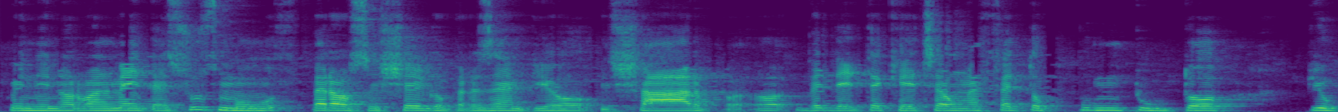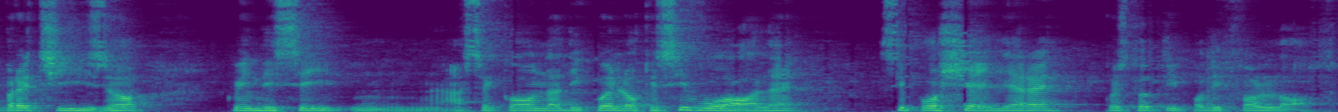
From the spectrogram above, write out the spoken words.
Quindi normalmente è su smooth, però se scelgo per esempio sharp, oh, vedete che c'è un effetto puntuto più preciso. Quindi sì, mm, a seconda di quello che si vuole, si può scegliere questo tipo di fall off.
